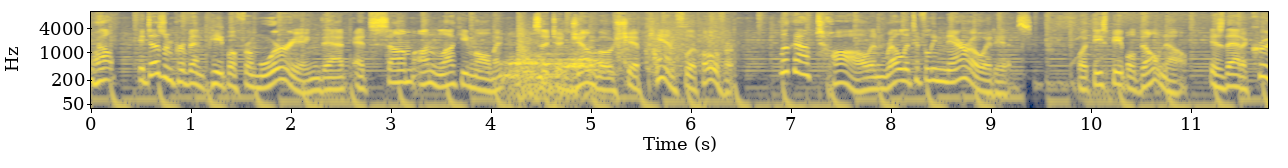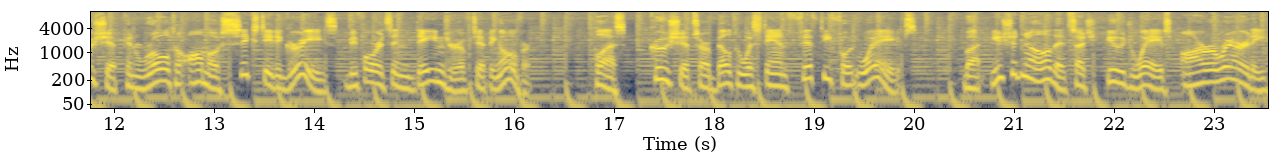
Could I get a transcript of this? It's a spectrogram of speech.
Well, it doesn't prevent people from worrying that at some unlucky moment, such a jumbo ship can flip over. Look how tall and relatively narrow it is. What these people don't know is that a cruise ship can roll to almost 60 degrees before it's in danger of tipping over. Plus, cruise ships are built to withstand 50 foot waves. But you should know that such huge waves are a rarity,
